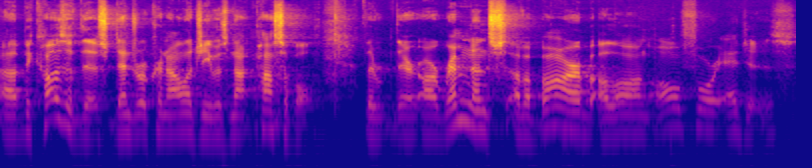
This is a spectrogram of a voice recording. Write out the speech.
Uh, because of this, dendrochronology was not possible. The, there are remnants of a barb along all four edges,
